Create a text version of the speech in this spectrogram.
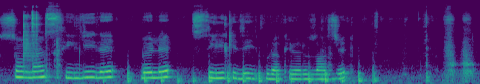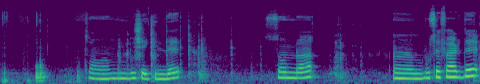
Sonra silgiyle böyle silik izi bırakıyoruz azıcık. Tamam bu şekilde. Sonra e, bu sefer de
